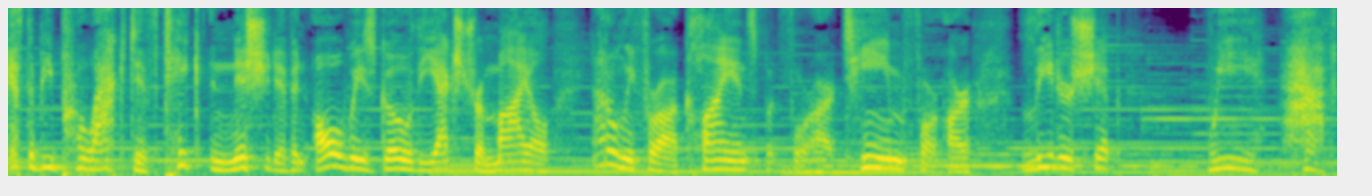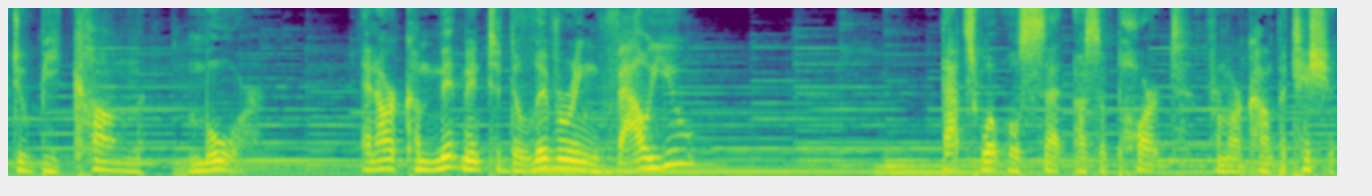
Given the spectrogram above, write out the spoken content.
We have to be proactive, take initiative, and always go the extra mile, not only for our clients, but for our team, for our leadership. We have to become more. And our commitment to delivering value, that's what will set us apart from our competition.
